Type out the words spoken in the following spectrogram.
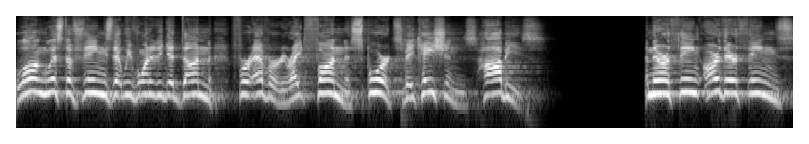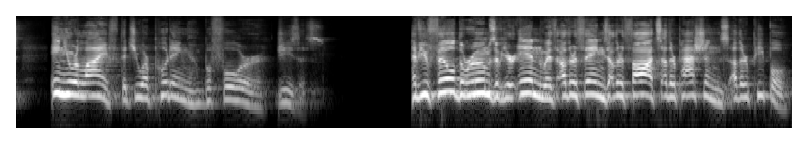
long list of things that we've wanted to get done forever, right? Fun, sports, vacations, hobbies. And there are thing are there things in your life that you are putting before Jesus? Have you filled the rooms of your inn with other things, other thoughts, other passions, other people?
